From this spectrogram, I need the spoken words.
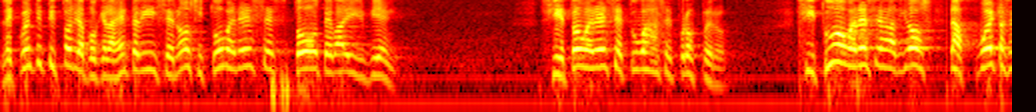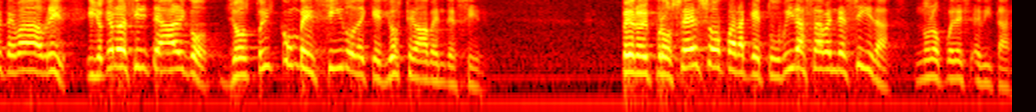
Le cuento esta historia porque la gente dice, no, si tú obedeces, todo te va a ir bien. Si tú obedeces, tú vas a ser próspero. Si tú obedeces a Dios, las puertas se te van a abrir. Y yo quiero decirte algo, yo estoy convencido de que Dios te va a bendecir. Pero el proceso para que tu vida sea bendecida, no lo puedes evitar.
